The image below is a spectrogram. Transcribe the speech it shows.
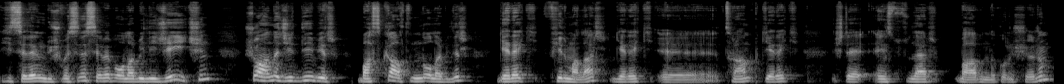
hisselerin düşmesine sebep olabileceği için şu anda ciddi bir baskı altında olabilir. Gerek firmalar, gerek e, Trump, gerek işte enstitüler babında konuşuyorum.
